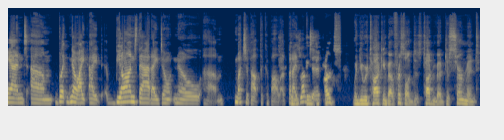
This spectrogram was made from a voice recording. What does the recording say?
And um, but no, I, I beyond that, I don't know um, much about the Kabbalah. But I'd love to. Parts when you were talking about, first of all, just talking about discernment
